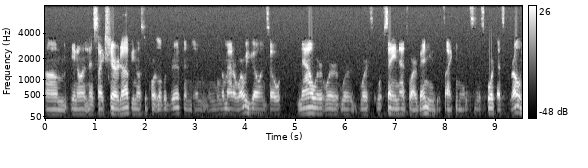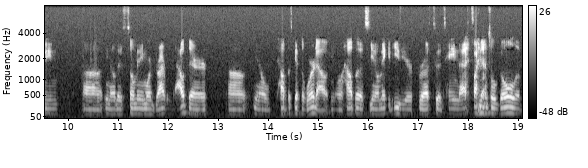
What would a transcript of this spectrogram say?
um, you know, and it's like share it up, you know, support local drift, and, and, and, no matter where we go. And so now we're, we're, we're, we're, we're saying that to our venues. It's like, you know, this is a sport that's growing. Uh, you know, there's so many more drivers out there. Uh, you know, help us get the word out. You know, help us, you know, make it easier for us to attain that financial goal of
